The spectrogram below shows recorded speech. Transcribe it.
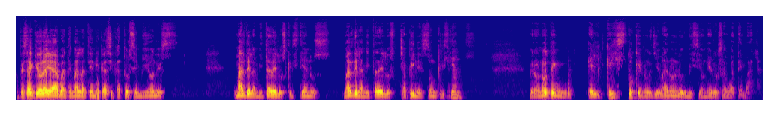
A pesar que ahora ya Guatemala tiene casi 14 millones, más de la mitad de los cristianos, más de la mitad de los chapines son cristianos. Pero noten el Cristo que nos llevaron los misioneros a Guatemala.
